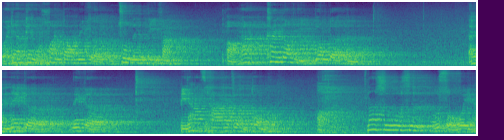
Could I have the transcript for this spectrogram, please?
我一定要跟你换到那个住那个地方，啊，他看到你用的很，很那个那个，比他差，他就很痛苦，啊，那师傅是无所谓啊，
